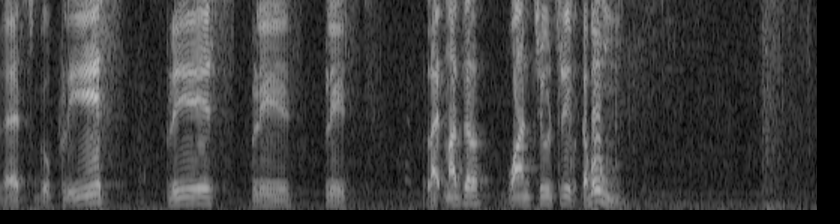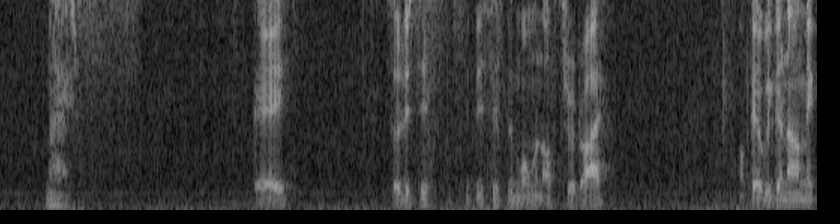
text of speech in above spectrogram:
let's go please. Please please please light muzzle. One two three. Kaboom. Nice. Okay. So this is this is the moment of the try okay we're gonna make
